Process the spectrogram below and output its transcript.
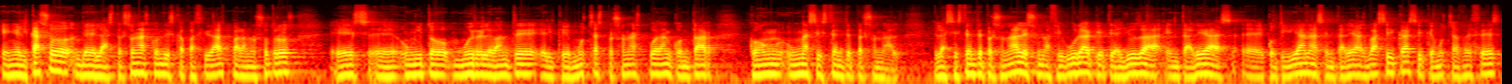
En el caso de las personas con discapacidad, para nosotros es eh, un hito muy relevante el que muchas personas puedan contar con un asistente personal. El asistente personal es una figura que te ayuda en tareas eh, cotidianas, en tareas básicas y que muchas veces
